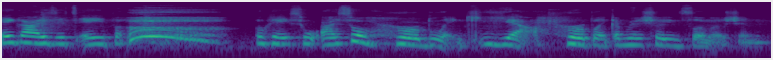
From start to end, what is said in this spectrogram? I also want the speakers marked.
Speaker 1: Hey guys, it's Ava. okay, so I saw her blink. Yeah, her blink. I'm going to show you in slow motion.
